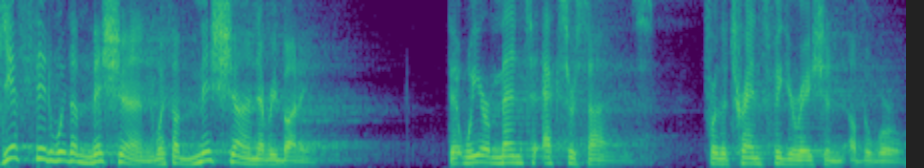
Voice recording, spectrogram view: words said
gifted with a mission, with a mission, everybody, that we are meant to exercise for the transfiguration of the world.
